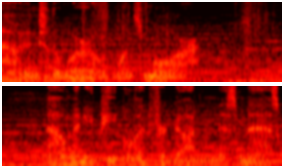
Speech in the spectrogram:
Out into the world once more. How many people had forgotten this mask?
